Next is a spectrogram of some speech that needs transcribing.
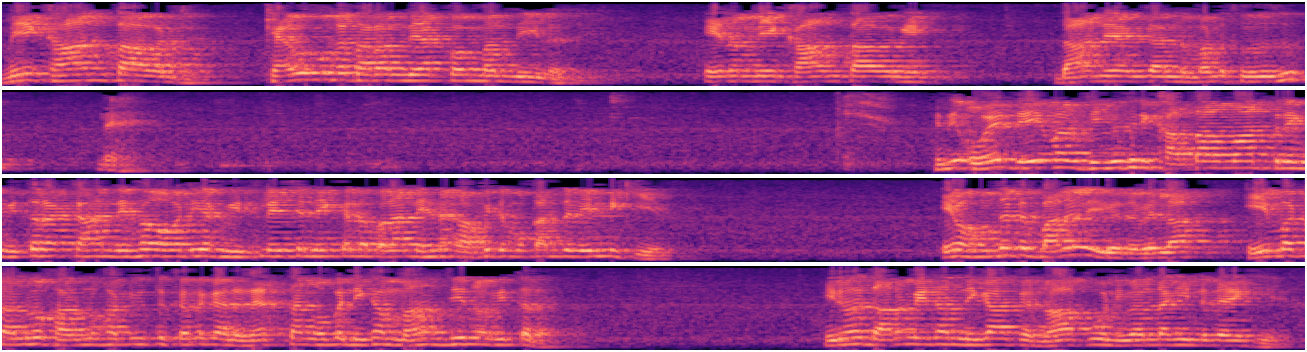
මේ කාන්තාවට කැවුමක තරම් දෙයක් වම් මන් දීලාද? එහෙනම් මේ කාන්තාවගේ දානයක් ගන්න මට සුදුසු නැහැ. ඉතින් ওই දේවල් පිළිතුරු කතා මාත්‍රයෙන් විතරක් අහන්න එපා. ඔය ටික විශ්ලේෂණය කරලා බලන්න එහෙනම් අපිට මොකද්ද වෙන්නේ කියලා. ඒව හොඳට බලලා ඉවර වෙලා ඒවට අනුව කරුණු කටයුතු කරගන්න නැත්නම් ඔබ නිකන් මහන්සි වෙනවා විතරයි. ඊළඟ ධර්මයටත් නිගා කරනවා ආපුව නිවන් දකින්න බෑ කියලා.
